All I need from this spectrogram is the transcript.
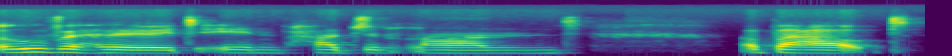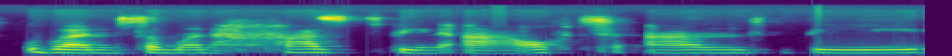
overheard in pageant land about when someone has been out and the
